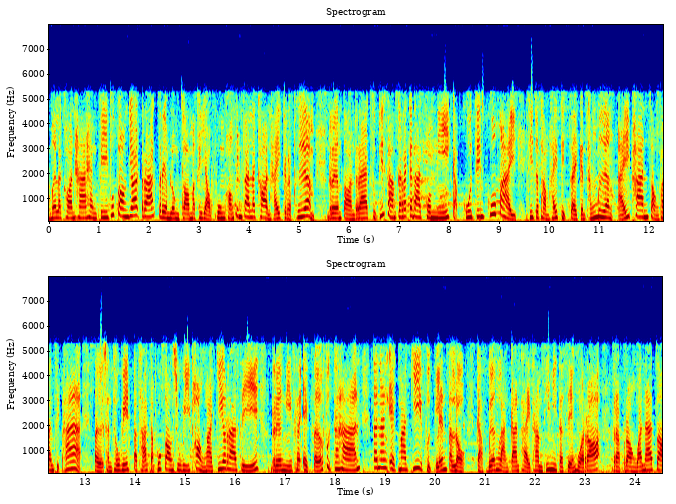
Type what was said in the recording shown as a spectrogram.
เมื่อละครฮาแห่งปีผู้กองยอดรักเตรียมลงจอมาเขย่าพุงของแฟนๆละครให้กระเพื่อม เริ่มตอนแรกสุกร์ที่ 3 กรกฎาคมนี้กับคู่จิ้นคู่ใหม่ ที่จะทำให้ติดใจกันทั้งเมือง ไอพัน2015 เต๋อชันทวิทย์ปะทะกับผู้กองชวีผ่องมากกี้ราศีเรื่องนี้พระเอกเต๋อฝึกทหารแต่นางเอกมากกี้ฝึกเล่นตลก กับเบื้องหลังการถ่ายทำที่มีแต่เสียงหัวเราะ รับรองว่าหน้าจอ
